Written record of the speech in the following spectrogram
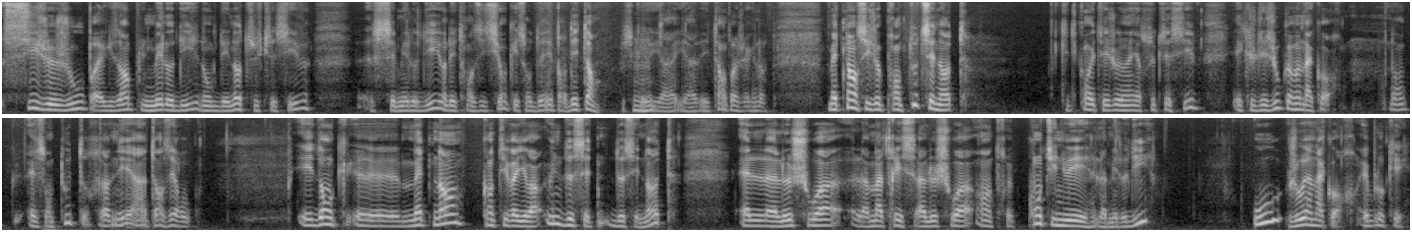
si je joue par exemple une mélodie, donc des notes successives, ces mélodies ont des transitions qui sont données par des temps, puisqu'il y, y, a des temps entre chaque note. Maintenant, si je prends toutes ces notes qui, ont été jouées de manière successive et que je les joue comme un accord, donc elles sont toutes ramenées à un temps zéro. Et donc euh, maintenant, quand il va y avoir une de ces, de ces notes, elle a le choix, la matrice a le choix entre continuer la mélodie ou jouer un accord et bloquer.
